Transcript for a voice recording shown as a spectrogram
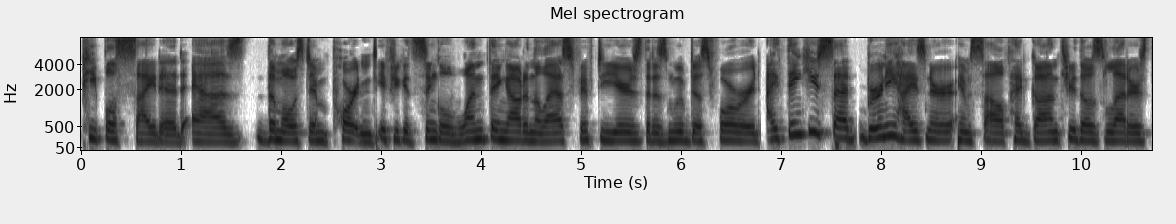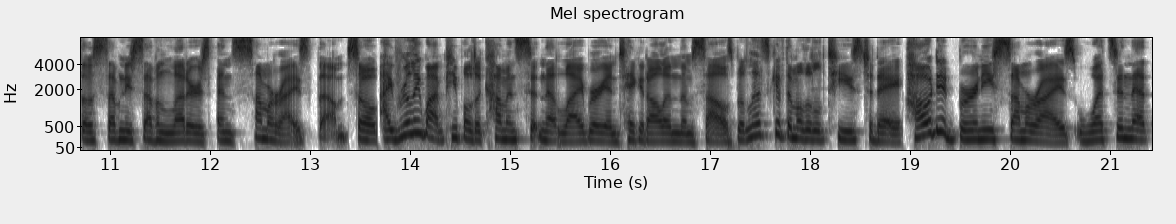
people cited as the most important. If you could single one thing out in the last 50 years that has moved us forward, I think you said Bernie Heisner himself had gone through those letters, those 77 letters, and summarized them. So I really want people to come and sit in that library and take it all in themselves. But let's give them a little tease today. How did Bernie summarize what's in that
